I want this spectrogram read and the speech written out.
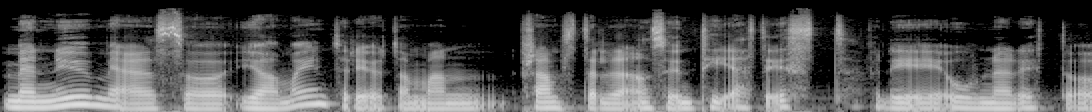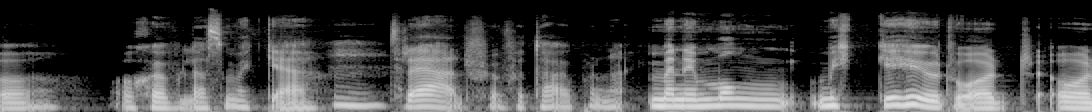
Men numera så gör man ju inte det utan man framställer den syntetiskt. För det är onödigt att, att skövla så mycket mm. träd för att få tag på den här. Men i mång, mycket hudvård och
